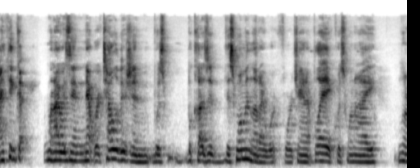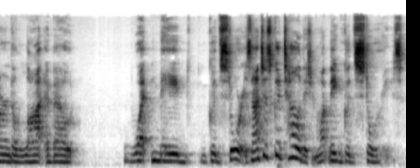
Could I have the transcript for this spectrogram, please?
I think when I was in network television was because of this woman that I worked for, Janet Blake, was when I learned a lot about what made good stories, not just good television, what made good stories,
